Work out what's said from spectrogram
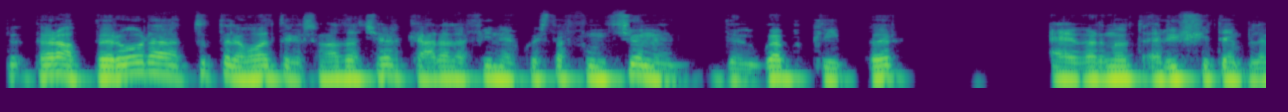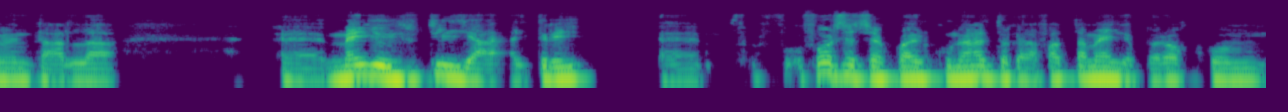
p- però per ora tutte le volte che sono andato a cercare alla fine questa funzione del web clipper Evernote è riuscita a implementarla eh, meglio di tutti gli altri eh, forse c'è qualcun altro che l'ha fatta meglio, però con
